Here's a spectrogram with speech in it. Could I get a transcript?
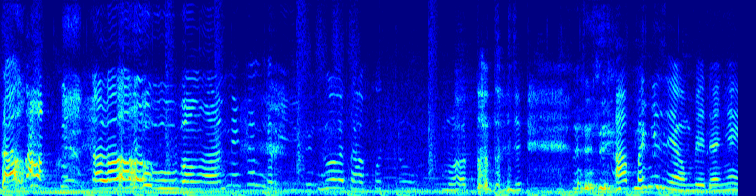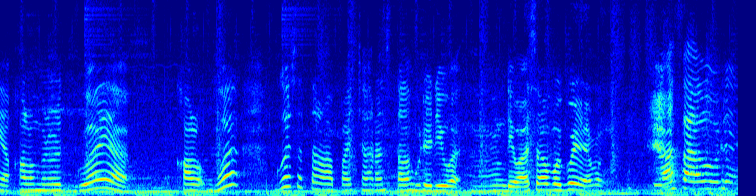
Tahu takut. kalau hubungannya kan ngeri juga gue takut tuh. Melotot aja. Apanya sih yang bedanya ya? Kalau menurut gue ya kalau gue gue setelah pacaran setelah udah dewa hmm, dewasa apa gue ya emang biasa udah.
